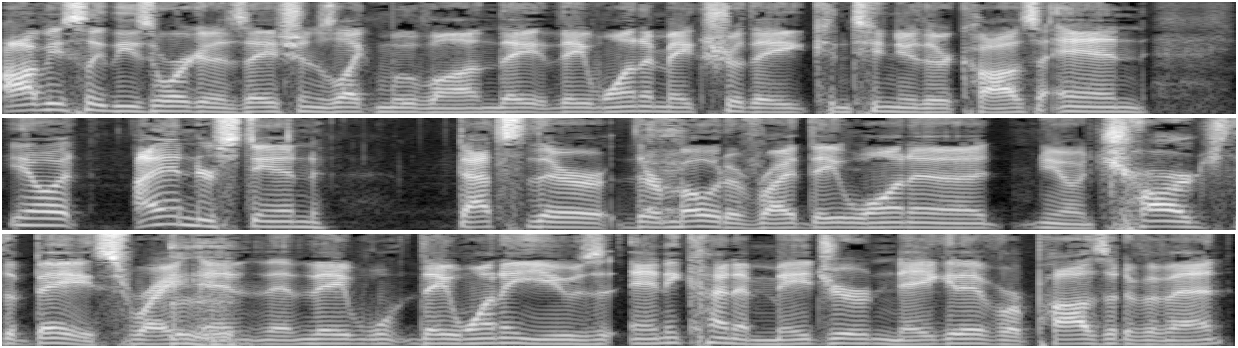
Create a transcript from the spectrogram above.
obviously these organizations like Move On they they want to make sure they continue their cause, and you know what I understand. That's their their motive, right? They want to you know charge the base, right? And, and they they want to use any kind of major negative or positive event.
